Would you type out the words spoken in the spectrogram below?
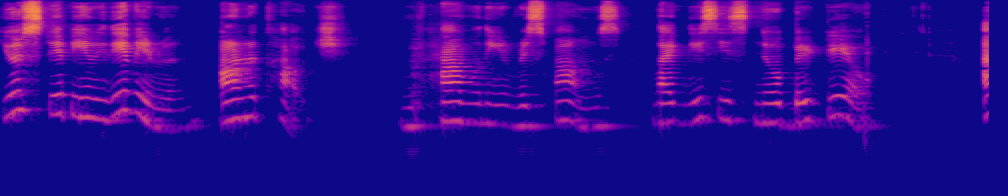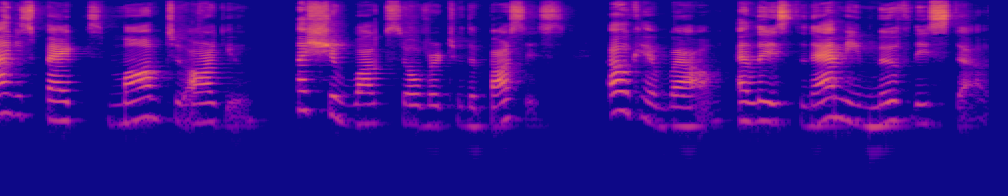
You sleep in the living room on the couch. Halmoni responds like this is no big deal. I expect Mom to argue, but she walks over to the boxes. Okay, well, at least let me move this stuff.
